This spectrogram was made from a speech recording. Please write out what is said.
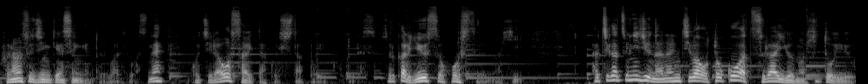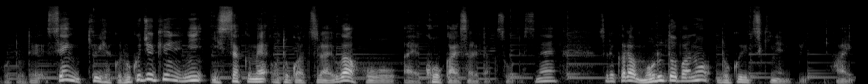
フランス人権宣言と言われてますね。こちらを採択したということです。それからユースホステルの日。8月27日は男はつらいよの日ということで、1969年に1作目男はつらいよが公開されたそうですね。それからモルドバの独立記念日。はい。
